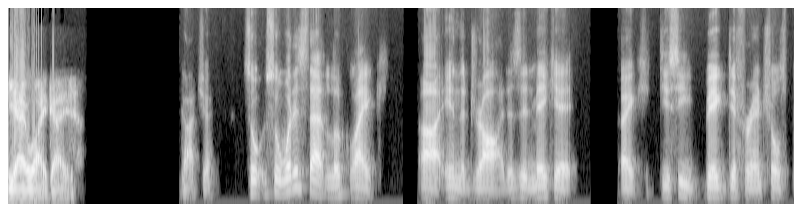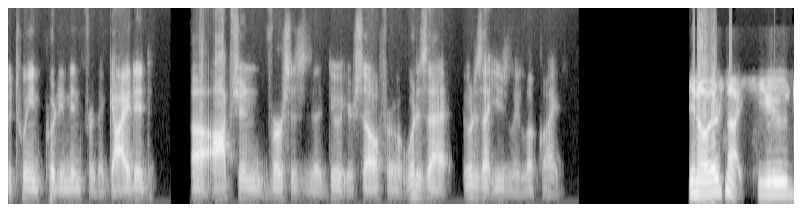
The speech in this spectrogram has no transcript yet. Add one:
DIY guys. Gotcha. So, so what does that look like uh, in the draw? Does it make it like? Do you see big differentials between putting in for the guided uh, option versus the do-it-yourself, or what does that? What does that usually look like? You know, there's not huge,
